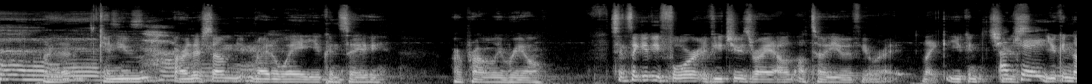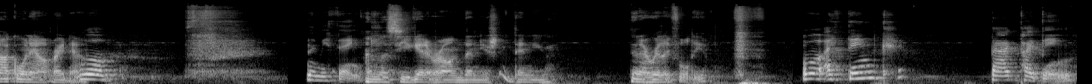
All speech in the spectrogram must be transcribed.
Uh, Can you? Are there some right away you can say are probably real? Since I give you four, if you choose right, I'll, I'll tell you if you're right. Like you can choose. Okay. You can knock one out right now. Well, let me think. Unless you get it wrong, then you then you then I really fooled you. Well, I think bagpiping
